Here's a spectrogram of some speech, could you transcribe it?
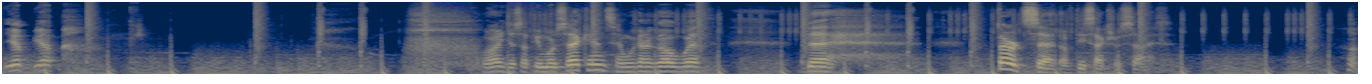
yep, yep. All right, just a few more seconds and we're gonna go with the third set of this exercise. Huh,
